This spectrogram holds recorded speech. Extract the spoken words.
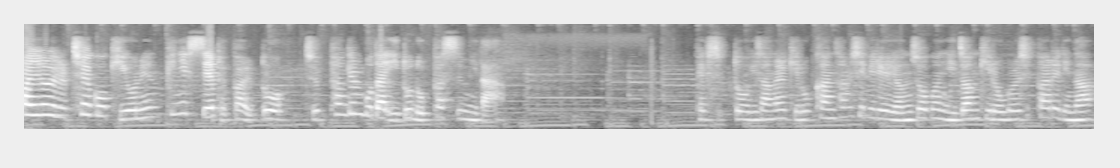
화요일 최고 기온은 피닉스의 108도, 즉 평균보다 2도 높았습니다. 110도 이상을 기록한 31일 연속은 이전 기록을 18일이나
